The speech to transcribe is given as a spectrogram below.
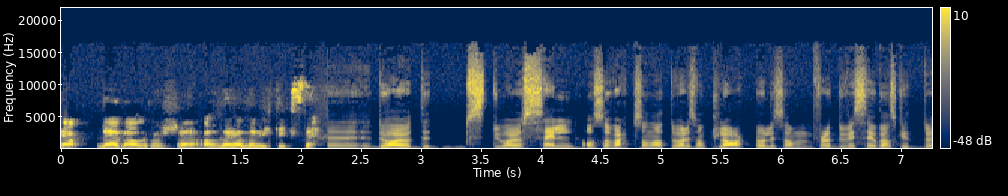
ja, det er da det kanskje aller, aller viktigste. Du har, jo, du har jo selv også vært sånn at du har liksom klart å liksom For du ser jo ganske du,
